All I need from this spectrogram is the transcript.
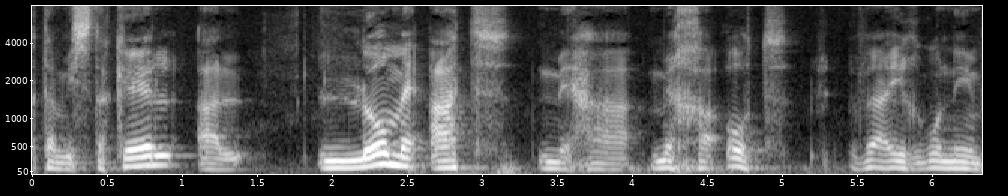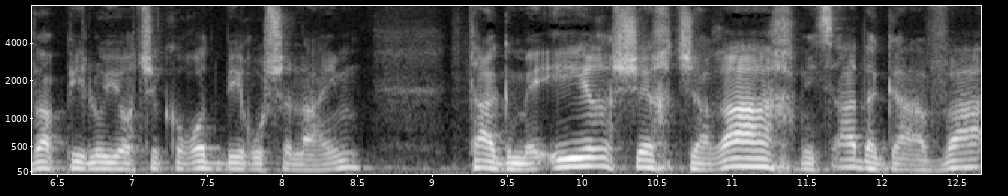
אתה מסתכל על לא מעט מהמחאות והארגונים והפעילויות שקורות בירושלים, תג מאיר, שייח' ג'ראח, מצעד הגאווה,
